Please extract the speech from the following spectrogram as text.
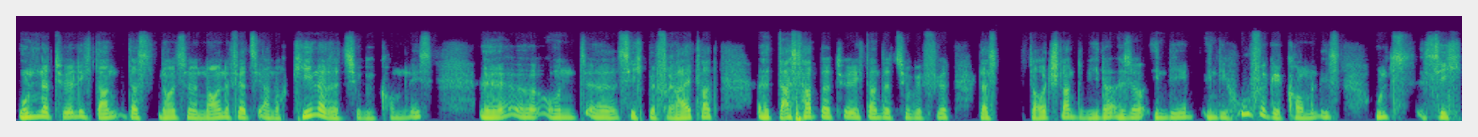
Und natürlich dann, dass 1949 auch noch China dazugekommen ist äh, und äh, sich befreit hat. Äh, das hat natürlich dann dazu geführt, dass Deutschland wieder also in die, in die Hufe gekommen ist und sich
